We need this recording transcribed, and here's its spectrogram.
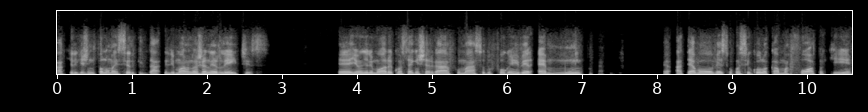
aquilo que a gente falou mais cedo, que dá- ele mora na Janer Leites, é, e onde ele mora ele consegue enxergar a fumaça do fogo em Ribeira. É muito, cara. Eu até vou ver se eu consigo colocar uma foto aqui.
